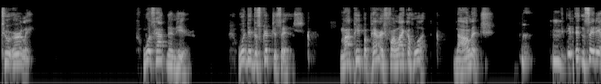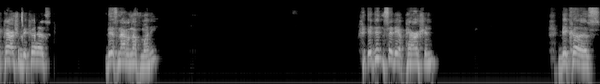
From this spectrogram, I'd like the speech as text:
too early? What's happening here? What did the scripture says? My people perish for lack of what? knowledge. Mm. It didn't say they're perishing because there's not enough money. It didn't say they're perishing because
